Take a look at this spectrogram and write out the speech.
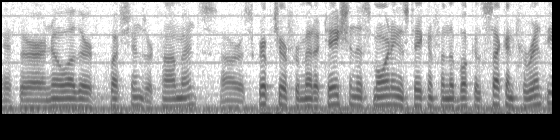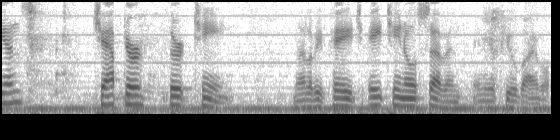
If there are no other questions or comments, our scripture for meditation this morning is taken from the book of Second Corinthians, chapter 13. That'll be page 1807 in your Pew Bible.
